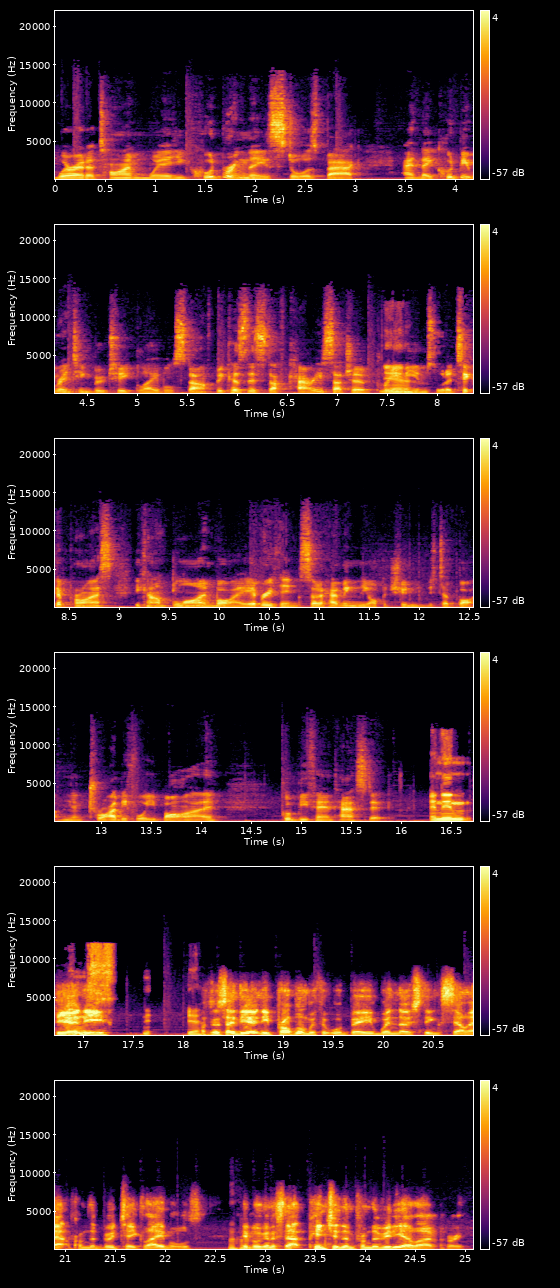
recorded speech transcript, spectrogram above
we're at a time where you could bring these stores back and they could be renting boutique label stuff because this stuff carries such a premium sort of ticket price. You can't blind buy everything, so having the opportunity to buy and try before you buy could be fantastic. and then The in- only- yeah. I was going to say the only problem with it would be when those things sell out from the boutique labels, uh-huh. people are going to start pinching them from the video library.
